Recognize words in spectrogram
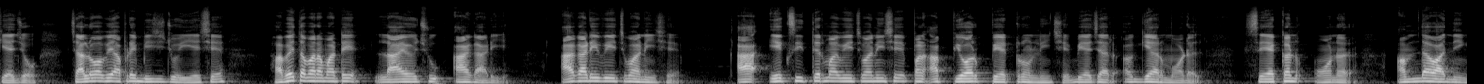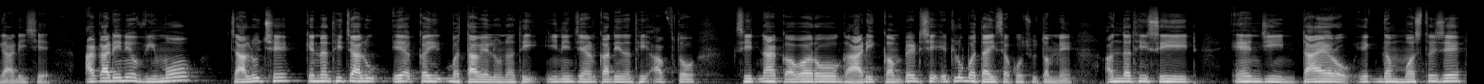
કહેજો. ચાલો હવે આપણે બીજી જોઈએ છે. હવે તમારા માટે લાવ્યો છું આ ગાડી. આ ગાડી વેચવાની છે. આ એક સિત્તેરમાં વેચવાની છે, પણ આ પ્યોર પેટ્રોલની છે, બે હજાર અગિયાર મોડલ. સેકન્ડ ઓનર અમદાવાદની ગાડી છે. આ ગાડીનો વીમો ચાલુ છે કે નથી ચાલુ એ કંઈ બતાવેલું નથી. એની જાણકારી નથી આપતો. સીટના કવરો, ગાડી કમ્પ્લીટ છે એટલું બતાવી શકું છું તમને. અંદરથી સીટ, એન્જિન, ટાયરો એકદમ મસ્ત છે,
